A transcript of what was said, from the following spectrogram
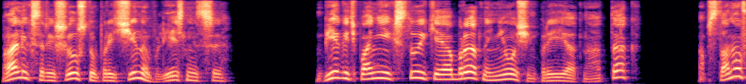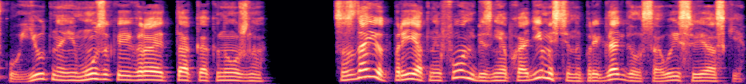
Алекс решил, что причина в лестнице. Бегать по ней к стойке и обратно не очень приятно, а так обстановка уютная и музыка играет так, как нужно. Создает приятный фон без необходимости напрягать голосовые связки.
